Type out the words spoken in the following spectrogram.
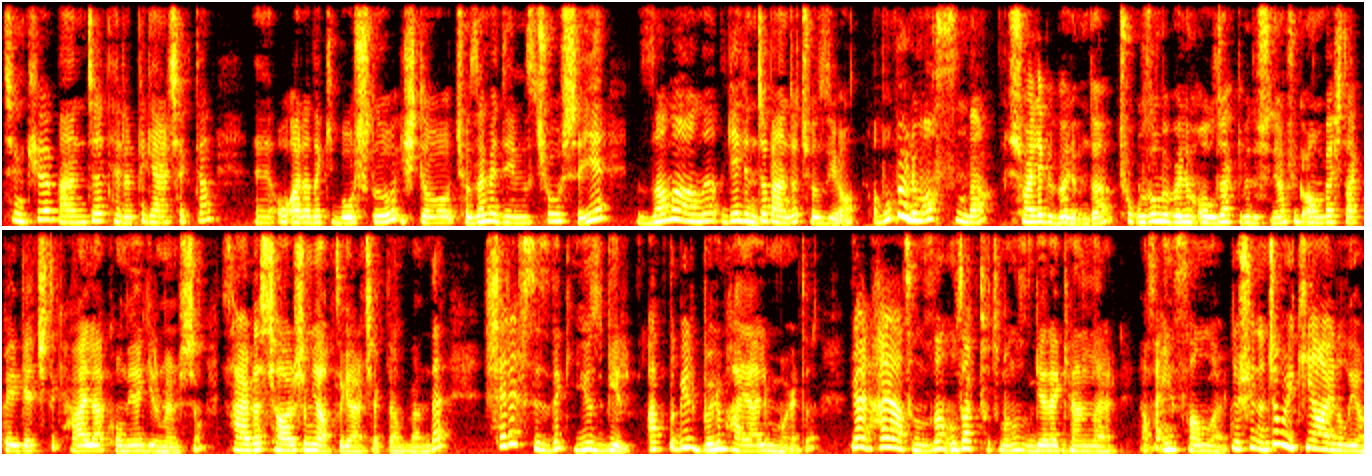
Çünkü bence terapi gerçekten e, o aradaki boşluğu işte o çözemediğimiz çoğu şeyi zamanı gelince bence çözüyor. Bu bölüm aslında şöyle bir bölümdü. Çok uzun bir bölüm olacak gibi düşünüyorum. Çünkü 15 dakikayı geçtik. Hala konuya girmemişim. Serbest çağrışım yaptı gerçekten bende. Şerefsizlik 101 adlı bir bölüm hayalim vardı. Yani hayatınızdan uzak tutmanız gerekenler. Aslında insanlar. Düşününce bu ikiye ayrılıyor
